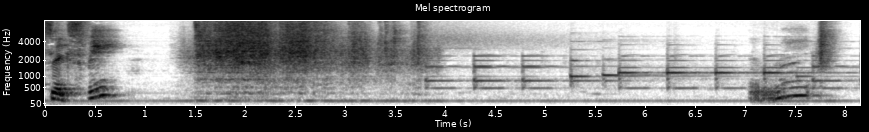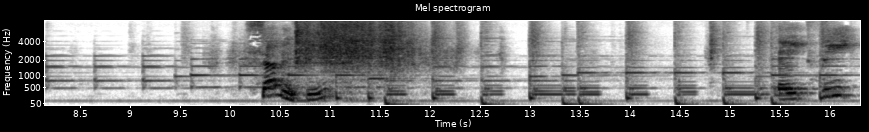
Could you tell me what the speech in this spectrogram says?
Six feet. All right. Seven feet. Eight feet.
